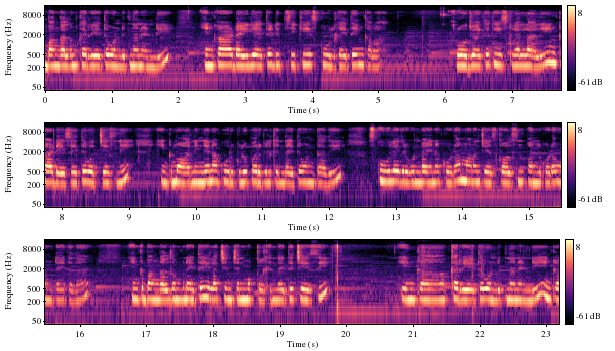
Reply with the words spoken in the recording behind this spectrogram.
బంగాళదుంప కర్రీ అయితే వండుతున్నానండి. ఇంకా డైలీ అయితే డిప్సీకి స్కూల్కి అయితే ఇంకా అలా రోజు అయితే తీసుకువెళ్ళాలి. ఇంకా డేస్ అయితే వచ్చేసినాయి. ఇంకా మార్నింగే నాకు ఉరుకులు పరుగుల కింద అయితే ఉంటుంది. స్కూల్ ఎదురుగుండా అయినా కూడా మనం చేసుకోవాల్సిన పనులు కూడా ఉంటాయి కదా. ఇంకా బంగాళదుంపను అయితే ఇలా చిన్న చిన్న ముక్కల కింద అయితే చేసి ఇంకా కర్రీ అయితే వండుతున్నానండి. ఇంకా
